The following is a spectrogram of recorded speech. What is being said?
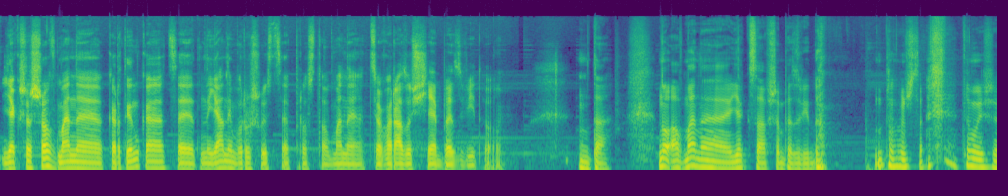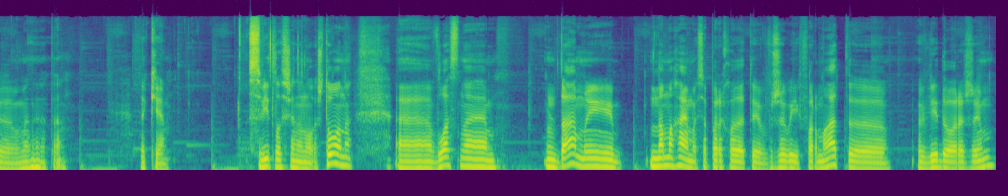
Якщо що, в мене картинка, це не я не ворушусь, це просто в мене цього разу ще без відео. Так. Ну, а в мене, як завжди, без відео. Тому що, тому що в мене та, таке. Світло ще не налаштоване. Е, Власне, да, ми намагаємося переходити в живий формат, е, відеорежим,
